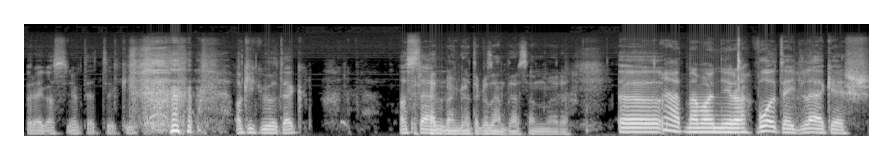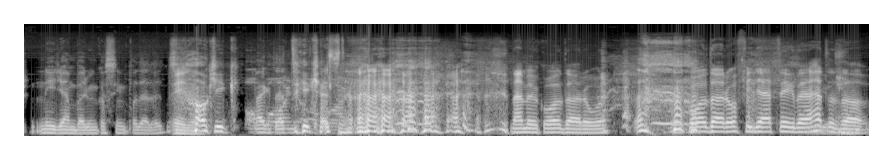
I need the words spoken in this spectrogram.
öreg asszonyok tették ki, akik ültek. Aztán Headbangeltek az Enter Sandman-re. ö, hát nem annyira. volt egy lelkes négy emberünk a színpad előtt, van. akik megtették ezt. nem ők oldalról. Ők oldalról figyelték, de hát ez a...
